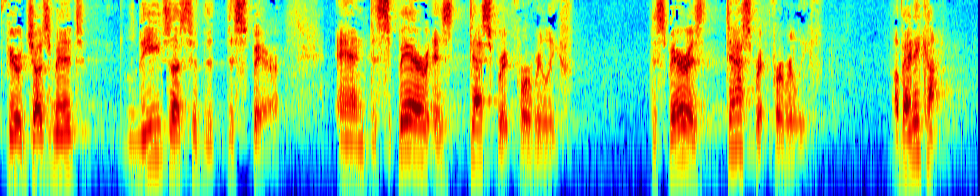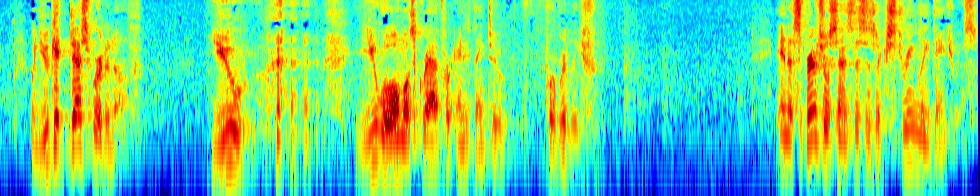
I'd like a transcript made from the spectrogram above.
fear of judgment leads us to despair. And despair is desperate for relief. Despair is desperate for relief of any kind. When you get desperate enough, you, you will almost grab for anything to, for relief. In a spiritual sense, this is extremely dangerous.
